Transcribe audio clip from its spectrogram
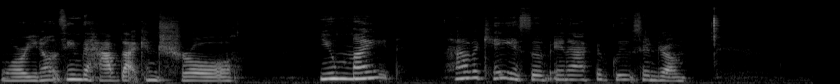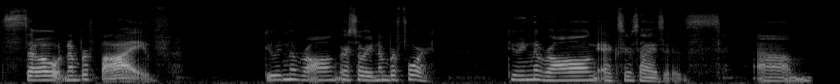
or you don't seem to have that control, you might have a case of inactive glute syndrome. So, number five, doing the wrong, or sorry, number four, doing the wrong exercises. Um,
